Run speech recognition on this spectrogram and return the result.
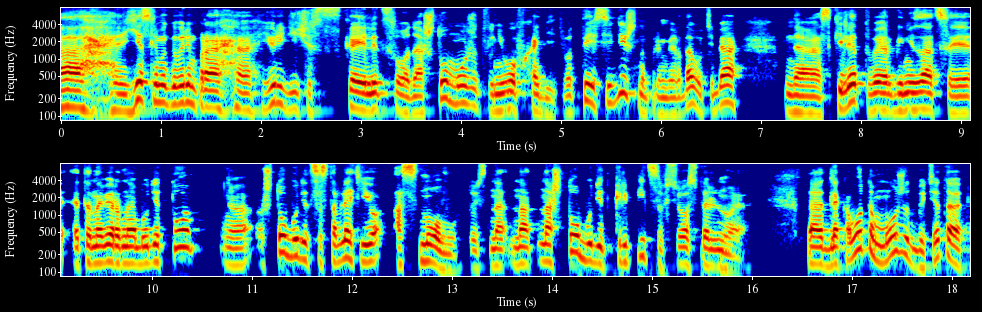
А, если мы говорим про э, юридическое лицо, да, что может в него входить? Вот ты сидишь, например, да, у тебя э, скелет твоей организации, это, наверное, будет то, э, что будет составлять ее основу, то есть на, на, на что будет крепиться все остальное. Для кого-то, может быть, это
